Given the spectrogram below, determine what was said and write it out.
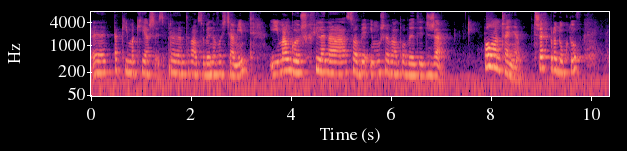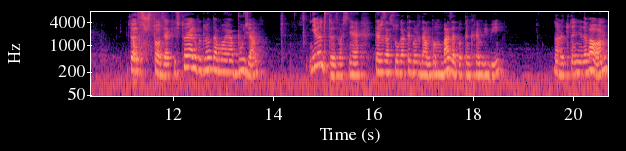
E, Taki makijaż sprezentowałam sobie nowościami i mam go już chwilę na sobie i muszę Wam powiedzieć, że połączenie trzech produktów to jest sztos jakiś. To jak wygląda moja buzia. Nie wiem, czy to jest właśnie też zasługa tego, że dałam tą bazę pod ten krem BB. No ale tutaj nie dawałam.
